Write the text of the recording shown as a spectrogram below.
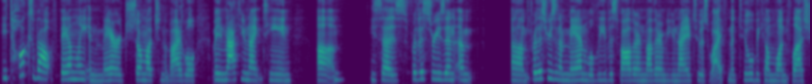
he talks about family and marriage so much in the Bible. I mean, Matthew 19, um, he says, "For this reason, um, um, for this reason, a man will leave his father and mother and be united to his wife, and the two will become one flesh.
